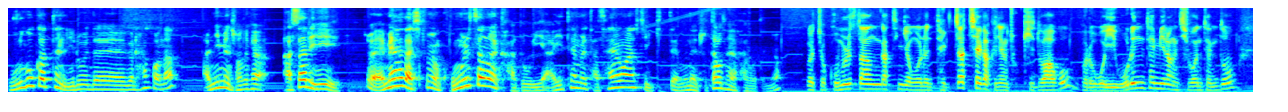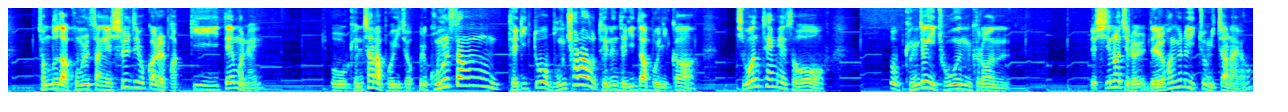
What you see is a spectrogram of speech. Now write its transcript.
우르곡 같은 리롤 덱을 하거나 아니면 저는 그냥 아싸리 좀 애매하다 싶으면 고물상을 가도 이 아이템을 다 사용할 수 있기 때문에 좋다고 생각하거든요. 그렇죠. 고물상 같은 경우는 덱 자체가 그냥 좋기도 하고 그리고 이 오른템이랑 지원템도 전부 다 고물상의 실드 효과를 받기 때문에 또 괜찮아 보이죠. 그리고 고물상 덱이 또 뭉쳐놔도 되는 덱이다 보니까 지원템에서 또 굉장히 좋은 그런 시너지를 낼 확률이 좀 있잖아요.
